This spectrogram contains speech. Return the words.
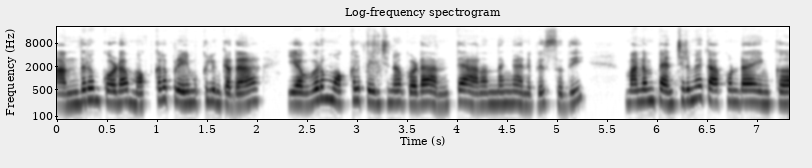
అందరం కూడా మొక్కల ప్రేమికులం కదా. ఎవరు మొక్కలు పెంచినా కూడా అంతే ఆనందంగా అనిపిస్తుంది. మనం పెంచడమే కాకుండా ఇంకా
